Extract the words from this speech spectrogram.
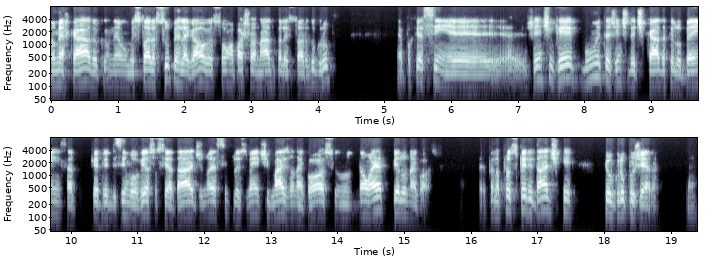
no mercado, né, uma história super legal. Eu sou um apaixonado pela história do grupo. É porque, assim, é, a gente vê muita gente dedicada pelo bem, sabe, querer desenvolver a sociedade, não é simplesmente mais um negócio, não é pelo negócio, pela prosperidade que, que o grupo gera. né.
